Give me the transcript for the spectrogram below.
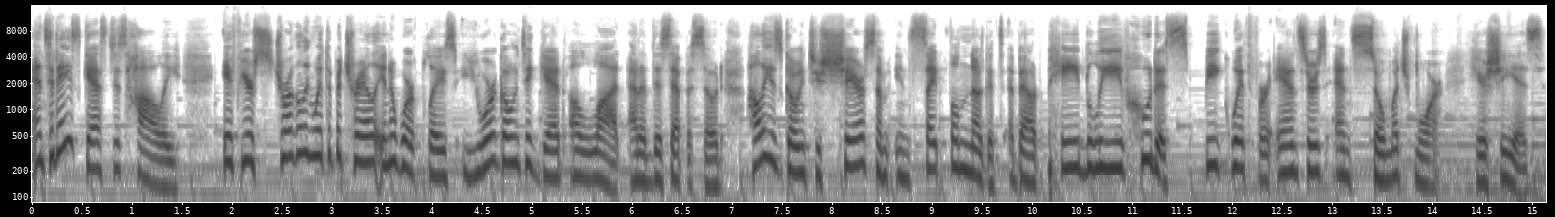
And today's guest is Holly. If you're struggling with a betrayal in a workplace, you're going to get a lot out of this episode. Holly is going to share some insightful nuggets about paid leave, who to speak with for answers, and so much more. Here she is.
